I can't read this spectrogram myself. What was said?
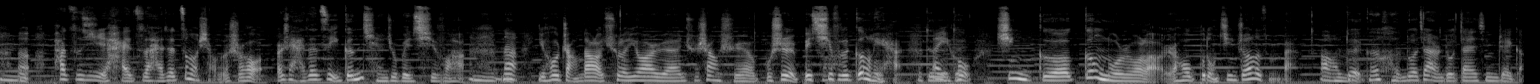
嗯，怕自己孩子还在这么小的时候，而且还在自己跟前就被欺负哈。嗯那以后长大了去了幼儿园去上学，不是被欺负的更厉害？那以后性格更懦弱了，然后不懂竞争了怎么办？啊，对，可能很多家长都担心这个。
